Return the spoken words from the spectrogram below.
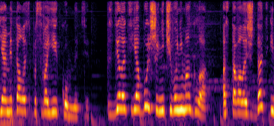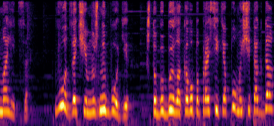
Я металась по своей комнате. Сделать я больше ничего не могла, оставалось ждать и молиться. Вот зачем нужны боги, чтобы было кого попросить о помощи тогда,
